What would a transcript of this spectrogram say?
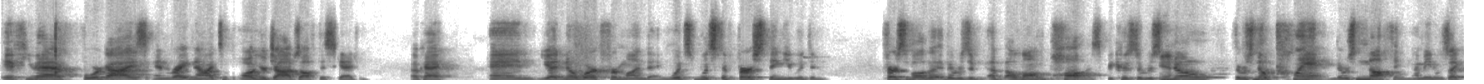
if you have four guys, and right now I took all your jobs off the schedule, okay, and you had no work for Monday, what's what's the first thing you would do? First of all, there was a, a long pause because there was yeah. no there was no plan. There was nothing. I mean, it was like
